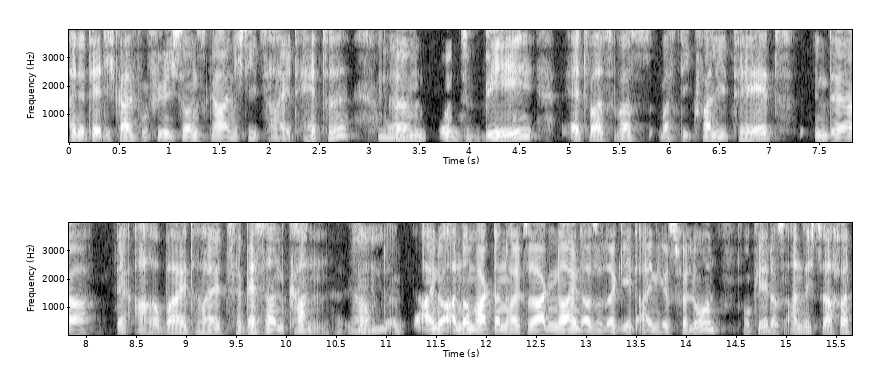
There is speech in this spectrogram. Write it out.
eine Tätigkeit, wofür ich sonst gar nicht die Zeit hätte. Mhm. Ähm, und B, etwas, was, was die Qualität in der der Arbeit halt verbessern kann. Ja, mhm. der eine oder andere mag dann halt sagen, nein, also da geht einiges verloren. Okay, das ist Ansichtssache.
